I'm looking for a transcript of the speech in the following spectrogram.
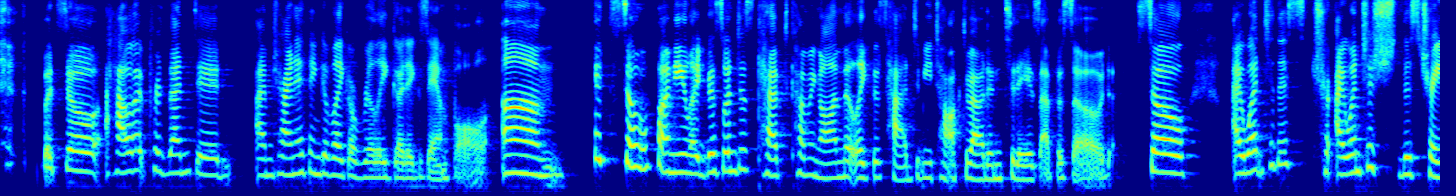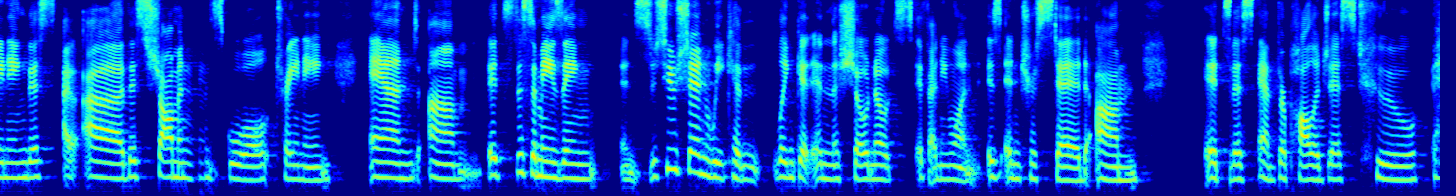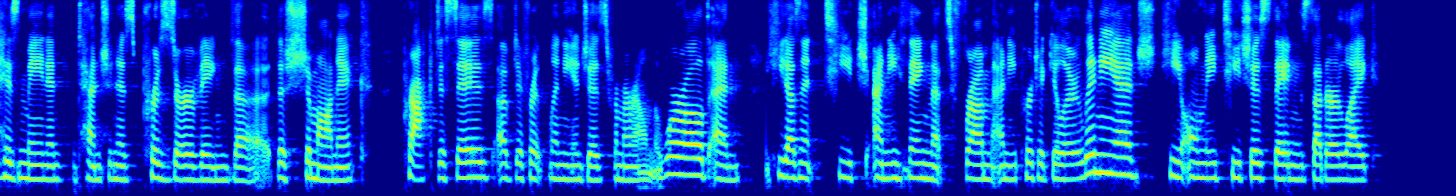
But so how it presented I'm trying to think of like a really good example. Um, it's so funny. Like this one just kept coming on that like this had to be talked about in today's episode. So I went to this. I went to sh- this training, this uh, uh, this shaman school training, and um, it's this amazing institution. We can link it in the show notes if anyone is interested. Um, it's this anthropologist who his main intention is preserving the the shamanic practices of different lineages from around the world and he doesn't teach anything that's from any particular lineage. He only teaches things that are like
